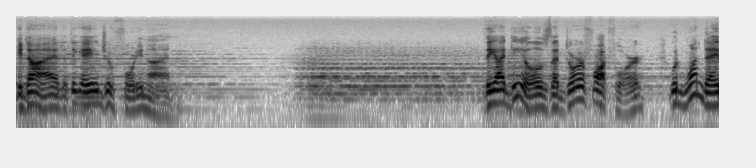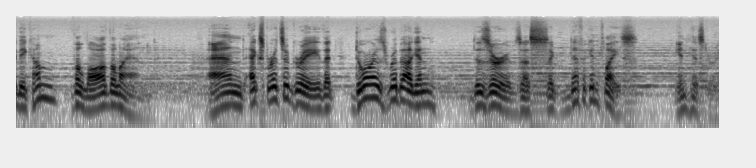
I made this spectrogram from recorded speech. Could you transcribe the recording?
He died at the age of 49. The ideals that Dorr fought for would one day become the law of the land. And experts agree that Dorr's rebellion deserves a significant place in history.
